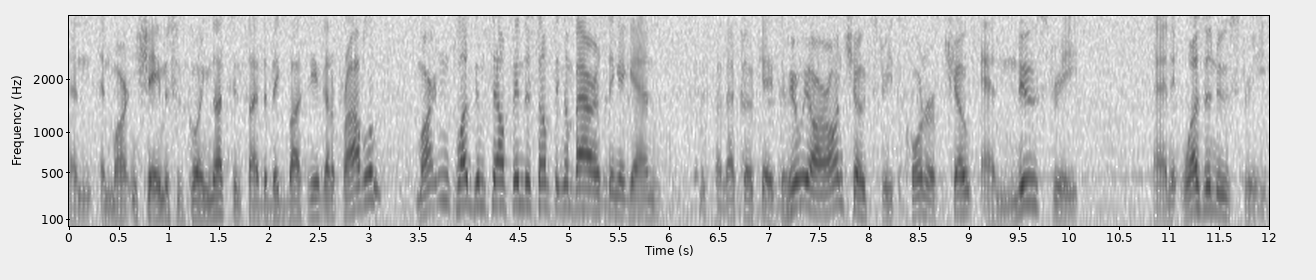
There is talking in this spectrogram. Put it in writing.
And, and Martin Seamus is going nuts inside the big bus. You got a problem? Martin plugged himself into something embarrassing again. But that's okay. So here we are on Choate Street, the corner of Choate and New Street. And it was a new street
